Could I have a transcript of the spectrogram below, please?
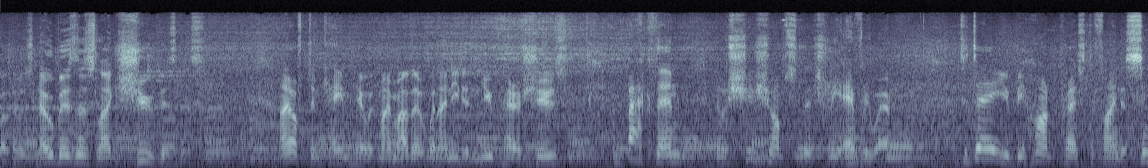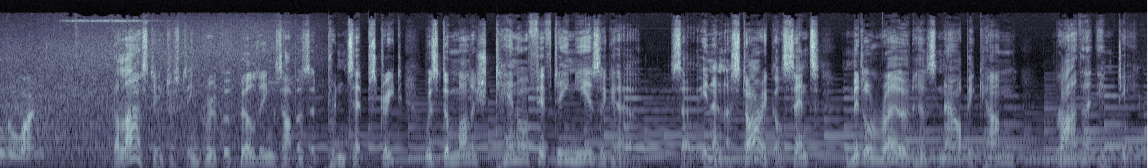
well, there was no business like shoe business. I often came here with my mother when I needed a new pair of shoes, and back then, there were shoe shops literally everywhere. Today, you'd be hard-pressed to find a single one. The last interesting group of buildings opposite Prinsep Street was demolished 10 or 15 years ago. So in an historical sense, Middle Road has now become rather empty.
